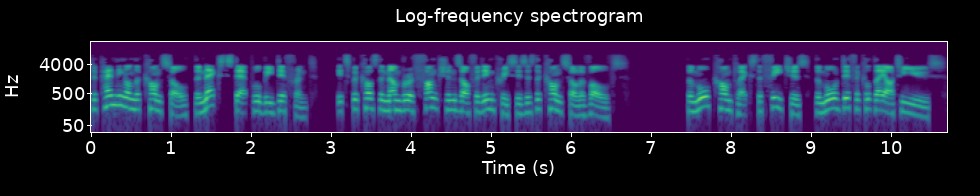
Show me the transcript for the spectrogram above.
Depending on the console, the next step will be different. It's because the number of functions offered increases as the console evolves. The more complex the features, the more difficult they are to use.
